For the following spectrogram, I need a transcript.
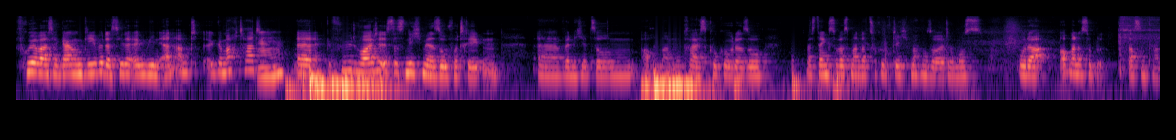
Früher war es ja gang und gäbe, dass jeder irgendwie ein Ehrenamt äh, gemacht hat. Mhm. Äh, gefühlt heute ist das nicht mehr so vertreten. Äh, wenn ich jetzt so im, auch in meinem Umkreis gucke oder so. Was denkst du, was man da zukünftig machen sollte, muss? Oder ob man das so lassen kann?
